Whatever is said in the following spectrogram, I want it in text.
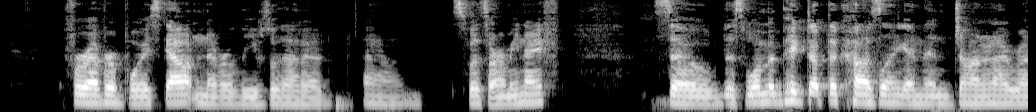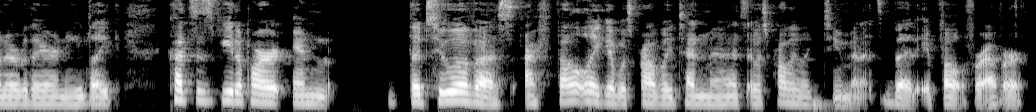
forever Boy Scout and never leaves without a um, Swiss Army knife. So this woman picked up the gosling and then John and I run over there and he like cuts his feet apart and the two of us, I felt like it was probably 10 minutes. It was probably like two minutes, but it felt forever.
